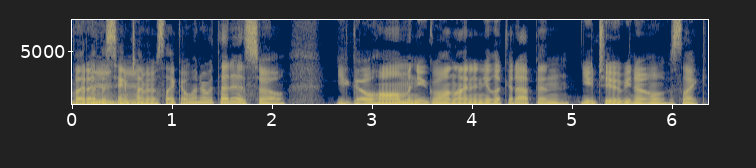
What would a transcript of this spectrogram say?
but at the same time it was like i wonder what that is so you go home and you go online and you look it up and youtube you know it was like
